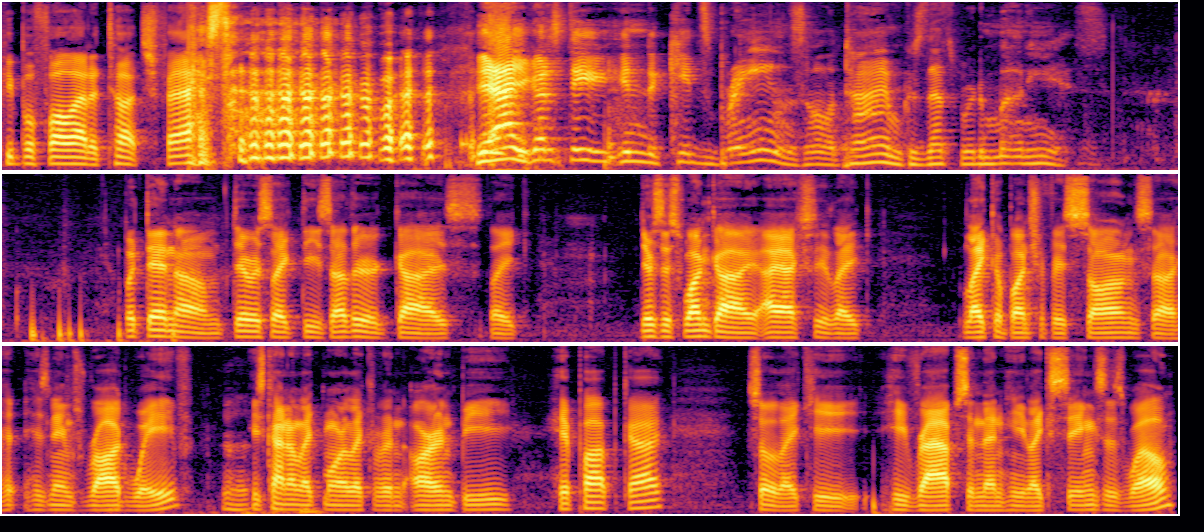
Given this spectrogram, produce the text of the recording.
people fall out of touch fast But- Yeah, you gotta stay in the kids' brains all the time because that's where the money is. But then um, there was like these other guys. Like, there's this one guy I actually like, like a bunch of his songs. Uh, his name's Rod Wave. Uh-huh. He's kind of like more like of an R and B hip hop guy. So like he he raps and then he like sings as well.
